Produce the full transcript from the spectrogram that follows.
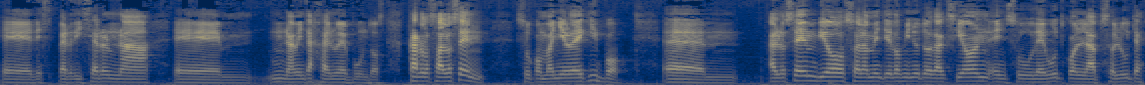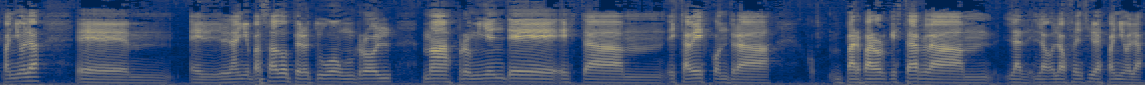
eh, desperdiciaron una, una ventaja de 9 puntos. Carlos Alocen, su compañero de equipo, Alocen vio solamente dos minutos de acción en su debut con la absoluta española el año pasado, pero tuvo un rol más prominente esta, esta vez contra para, para orquestar la, la, la, la ofensiva española.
